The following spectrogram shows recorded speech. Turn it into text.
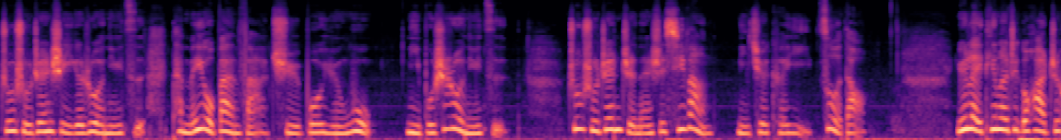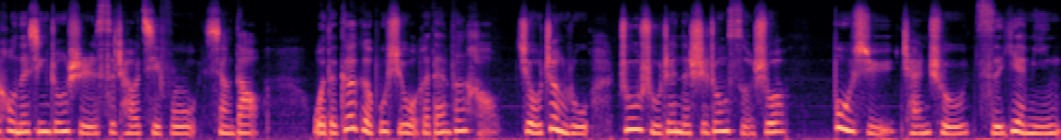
朱淑珍是一个弱女子，她没有办法去拨云雾。你不是弱女子，朱淑珍只能是希望你却可以做到。云磊听了这个话之后呢，心中是思潮起伏，想到我的哥哥不许我和丹峰好，就正如朱淑珍的诗中所说：“不许蟾蜍此夜明，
